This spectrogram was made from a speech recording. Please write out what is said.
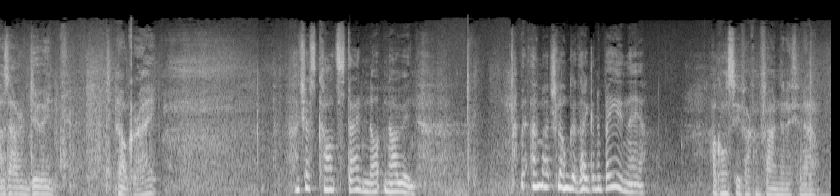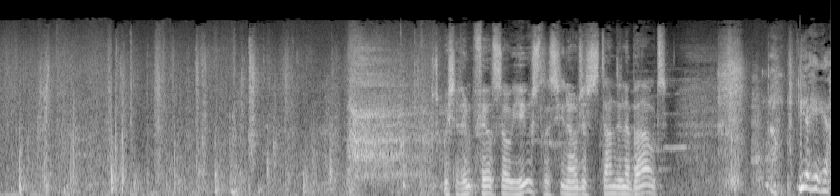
How's Aaron doing? Not great. I just can't stand not knowing. But how much longer are they going to be in there? I'll go and see if I can find anything out. Just wish I didn't feel so useless, you know, just standing about. You're here.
